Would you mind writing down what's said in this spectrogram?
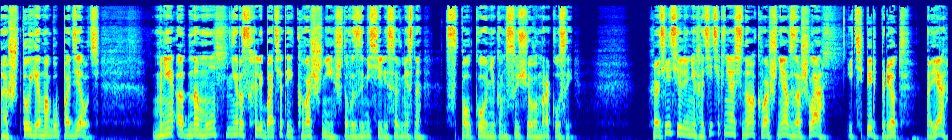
«А что я могу поделать? Мне одному не расхлебать этой квашни, что вы замесили совместно с полковником Сущевым Ракусой. Хотите или не хотите, князь, но квашня взошла, и теперь прет, а я...»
